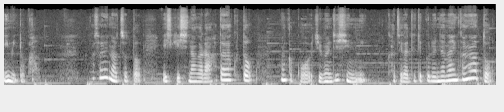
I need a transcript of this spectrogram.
意味とかそういうのをちょっと意識しながら働くとなんかこう自分自身に価値が出てくるんじゃないかなと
